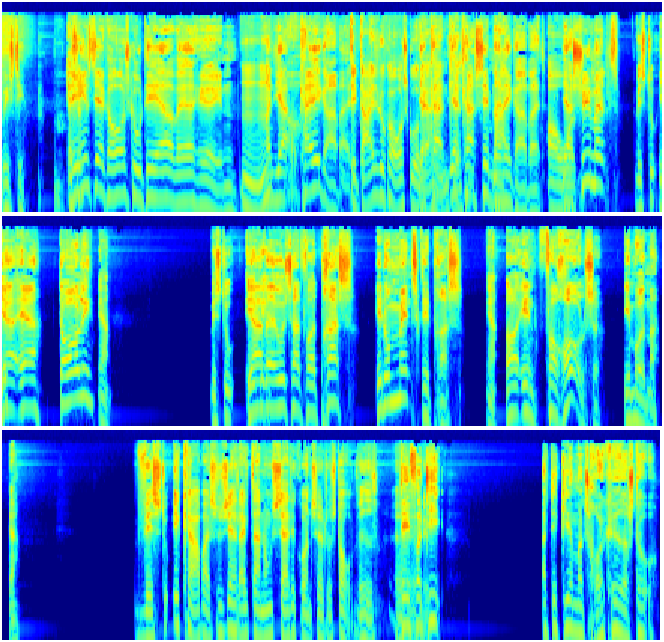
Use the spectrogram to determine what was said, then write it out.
Vidste de? Ja, Det så- eneste, jeg kan overskue, det er at være herinde. Mhm. Mm-hmm. Men jeg kan ikke arbejde. Det er dejligt, du kan overskue at jeg, være kan, herinde, jeg Kirsten. kan simpelthen Nej. ikke arbejde. Og- Jeg er sygemeldt. Hvis du ikke... Jeg er dårlig. Hvis du ikke... Jeg har været udsat for et pres. Et umenneskeligt pres. Ja. Og en forrådelse imod mig. Hvis du ikke kan arbejde, så synes jeg heller ikke, der er nogen særlig grund til, at du står ved... Øh, Det er fordi, at det giver mig tryghed at stå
